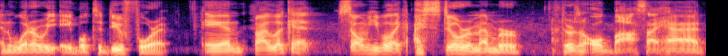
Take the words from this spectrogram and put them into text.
and what are we able to do for it. And I look at so many people like I still remember there was an old boss I had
